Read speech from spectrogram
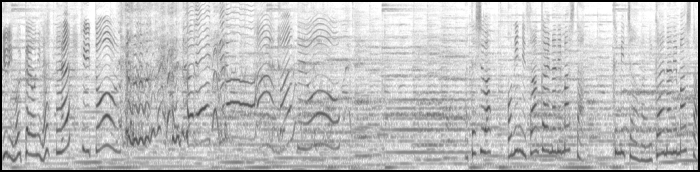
ゆりもう一回鬼ね。え？ひどい。私は鬼に3回なりました。くみちゃんは2回なりました。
